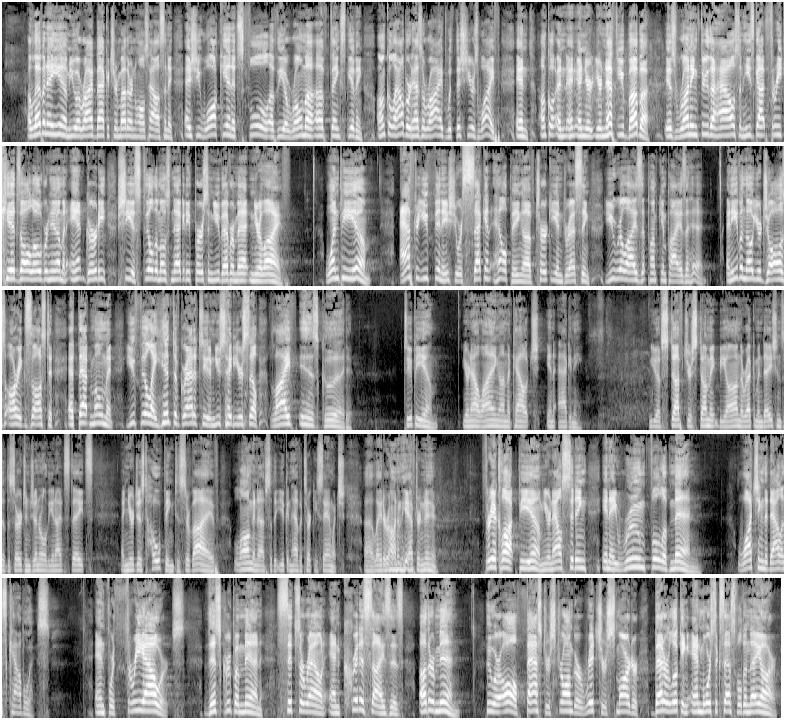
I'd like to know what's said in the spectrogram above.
11 a.m., you arrive back at your mother in law's house, and as you walk in, it's full of the aroma of Thanksgiving. Uncle Albert has arrived with this year's wife, and Uncle and, and, and your, your nephew Bubba is running through the house and he's got three kids all over him. And Aunt Gertie, she is still the most negative person you've ever met in your life. 1 p.m. After you finish your second helping of turkey and dressing, you realize that pumpkin pie is ahead. And even though your jaws are exhausted, at that moment, you feel a hint of gratitude and you say to yourself, Life is good. 2 p.m., you're now lying on the couch in agony. You have stuffed your stomach beyond the recommendations of the Surgeon General of the United States, and you're just hoping to survive long enough so that you can have a turkey sandwich uh, later on in the afternoon. 3 o'clock p.m., you're now sitting in a room full of men watching the Dallas Cowboys. And for three hours, this group of men sits around and criticizes other men who are all faster, stronger, richer, smarter, better looking, and more successful than they are.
